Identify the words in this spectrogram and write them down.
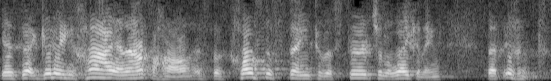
is that getting high on alcohol is the closest thing to a spiritual awakening that isn't.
